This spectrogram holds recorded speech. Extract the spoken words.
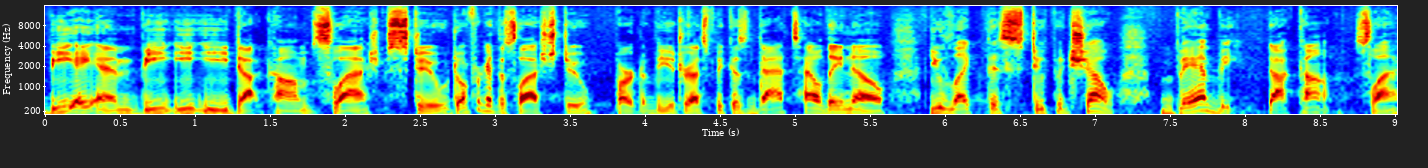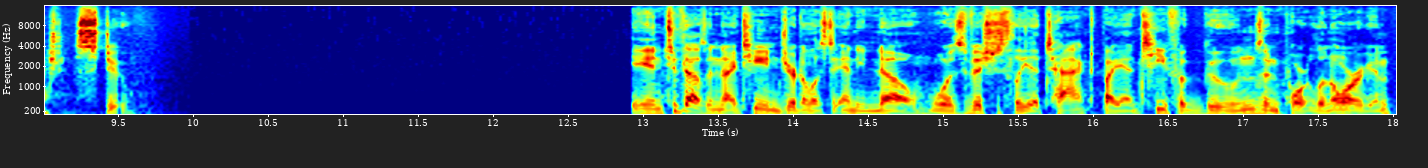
B-A-M-B-E-E dot com slash Stu. Don't forget the slash Stu part of the address because that's how they know you like this stupid show. Bambee.com slash Stu. In 2019, journalist Andy Ngo was viciously attacked by Antifa goons in Portland, Oregon.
